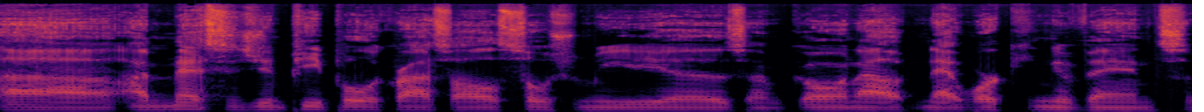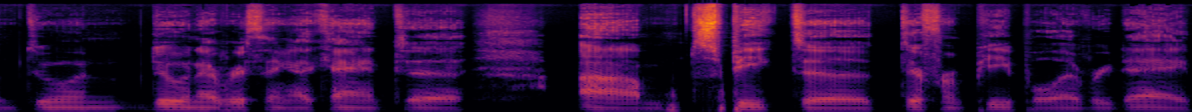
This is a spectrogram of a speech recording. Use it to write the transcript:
Uh, I'm messaging people across all social medias. I'm going out networking events. I'm doing doing everything I can to um, speak to different people every day.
